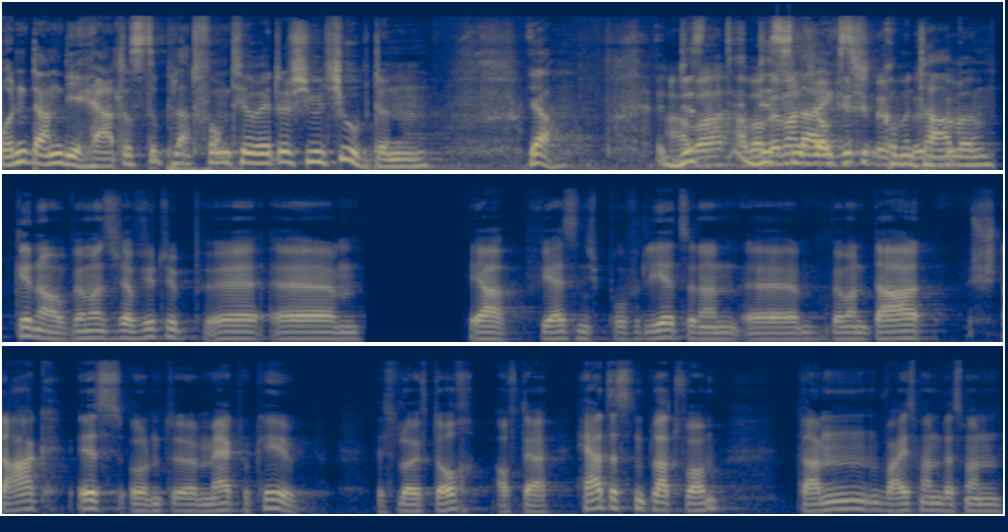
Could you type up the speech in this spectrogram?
Und dann die härteste Plattform theoretisch YouTube, denn ja, Dis aber, aber Dislikes, YouTube, Kommentare. Genau, wenn man sich auf YouTube, äh, ähm, ja, wie heißt es nicht profiliert, sondern äh, wenn man da stark ist und äh, merkt, okay, es läuft doch auf der härtesten Plattform, dann weiß man, dass man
